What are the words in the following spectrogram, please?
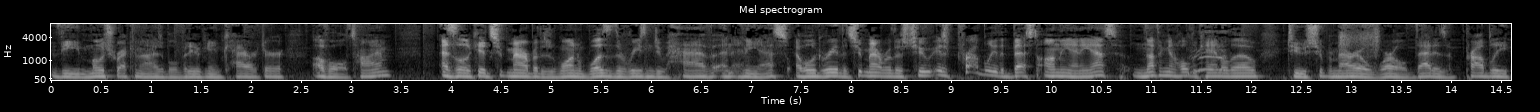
the most recognizable video game character of all time. As a little kid, Super Mario Brothers 1 was the reason to have an NES. I will agree that Super Mario Brothers 2 is probably the best on the NES. Nothing can hold a candle, though, to Super Mario World. That is probably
